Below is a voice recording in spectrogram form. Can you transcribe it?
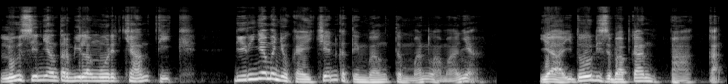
Lusin yang terbilang murid cantik, dirinya menyukai Chen ketimbang teman lamanya. Ya, itu disebabkan bakat.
